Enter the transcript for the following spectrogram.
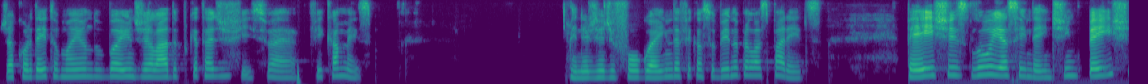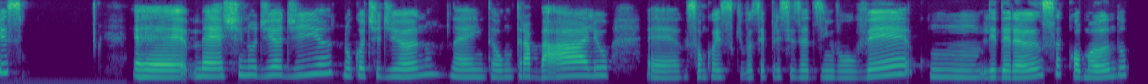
Já acordei tomando banho gelado porque tá difícil, é, fica mesmo. A energia de fogo ainda fica subindo pelas paredes. Peixes, lua e ascendente em Peixes, eh, mexe no dia a dia, no cotidiano, né, então trabalho, eh, são coisas que você precisa desenvolver com liderança, comando,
